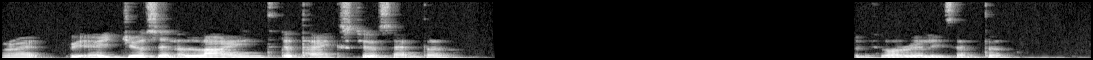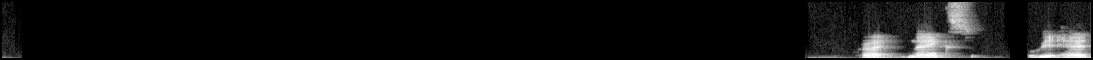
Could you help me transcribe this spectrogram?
Right we adjust and align the text to the center. It's not really center right next we add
